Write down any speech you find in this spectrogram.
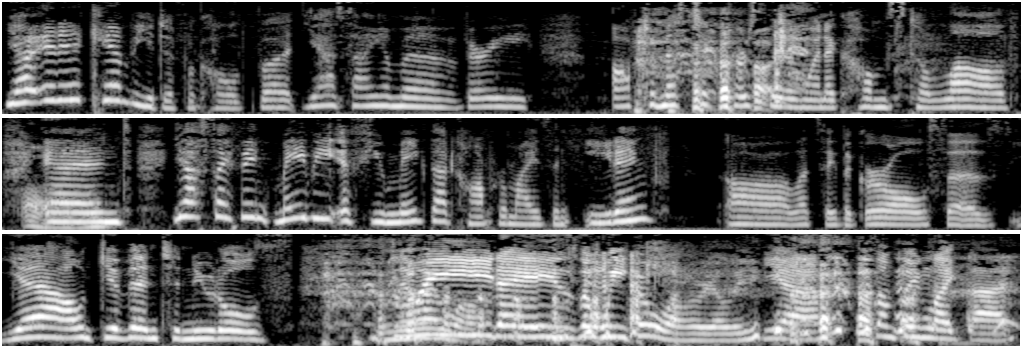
Yeah, it, it can be difficult, but yes, I am a very optimistic person when it comes to love. And yes, I think maybe if you make that compromise in eating, uh, let's say the girl says, yeah, I'll give in to noodles three days a week. really. Yeah, something like that.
